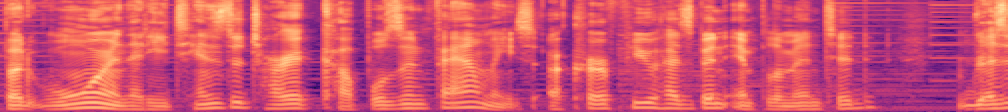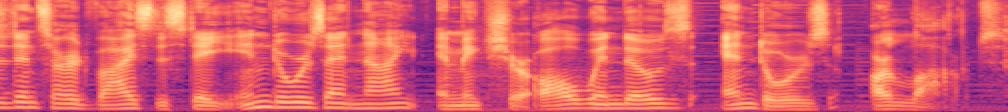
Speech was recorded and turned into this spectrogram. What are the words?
but warn that he tends to target couples and families. A curfew has been implemented. Residents are advised to stay indoors at night and make sure all windows and doors are locked.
